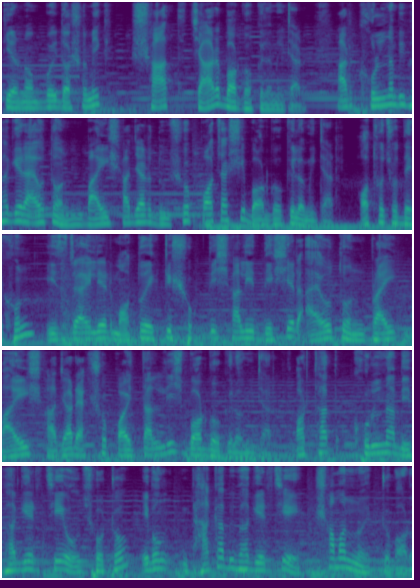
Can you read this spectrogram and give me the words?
তিরানব্বই দশমিক সাত চার বর্গ কিলোমিটার আর খুলনা বিভাগের আয়তন বাইশ হাজার দুশো পঁচাশি বর্গ কিলোমিটার। অথচ দেখুন, ইসরায়েলের মতো একটি শক্তিশালী দেশের আয়তন প্রায় বাইশ হাজার একশো পঁয়তাল্লিশ বর্গ কিলোমিটার। অর্থাৎ খুলনা বিভাগের চেয়েও ছোট এবং ঢাকা বিভাগের চেয়ে সামান্য একটু বড়।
